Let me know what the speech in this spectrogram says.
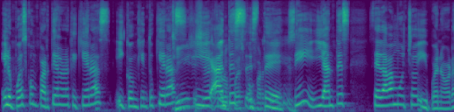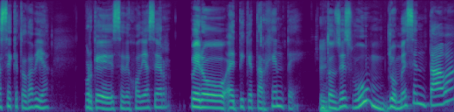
Y lo puedes compartir a la hora que quieras y con quien tú quieras. Sí, sí, y cierto, antes, este, sí, y antes se daba mucho, y bueno, ahora sé que todavía, porque se dejó de hacer, pero a etiquetar gente. Sí. Entonces, boom, yo me sentaba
